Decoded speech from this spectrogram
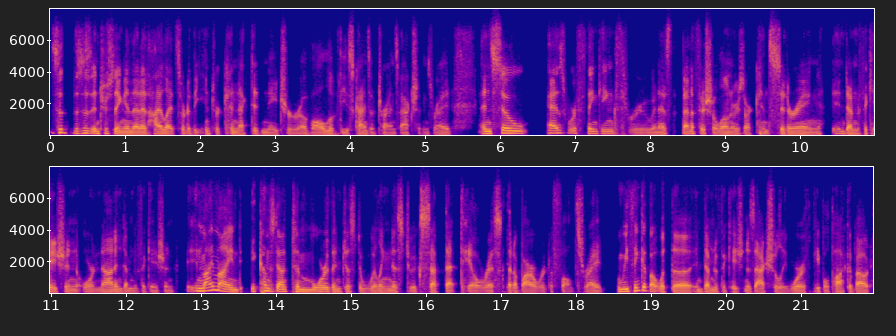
So this is interesting in that it highlights sort of the interconnected nature of all of these kinds of transactions, right? And so as we're thinking through and as the beneficial owners are considering indemnification or not indemnification, in my mind, it comes down to more than just a willingness to accept that tail risk that a borrower defaults, right? When we think about what the indemnification is actually worth, people talk about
